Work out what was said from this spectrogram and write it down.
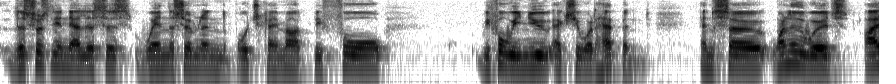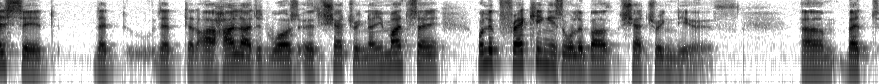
this was the analysis when the Sermon on the Porch came out, before, before we knew actually what happened. And so one of the words I said that, that, that I highlighted was earth shattering. Now you might say, well, look, fracking is all about shattering the earth. Um, but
